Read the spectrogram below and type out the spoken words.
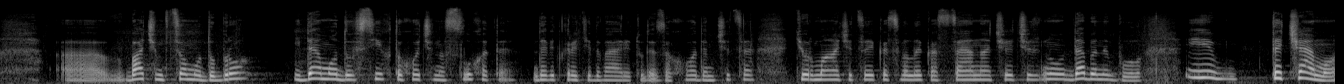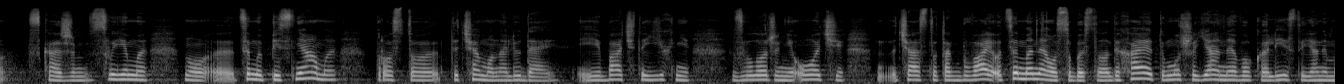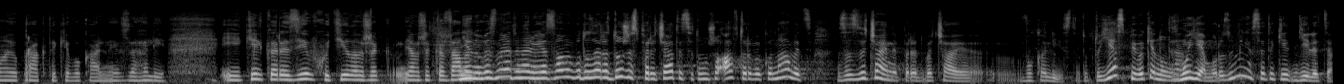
е, бачимо в цьому добро, йдемо до всіх, хто хоче нас слухати, де відкриті двері, туди заходимо, чи це тюрма, чи це якась велика сцена, чи, чи ну, де би не було. І течемо, скажімо, своїми ну, цими піснями, просто течемо на людей. І бачите їхні зволожені очі. Часто так буває. Оце мене особисто надихає, тому що я не вокаліст, і я не маю практики вокальної взагалі. І кілька разів хотіла вже, я вже казала. Ні, ну ви знаєте, Нелю, я з вами буду зараз дуже сперечатися, тому що автор-виконавець зазвичай не передбачає е, вокаліста. Тобто є співаки, ну в моєму розумінні все-таки діляться.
